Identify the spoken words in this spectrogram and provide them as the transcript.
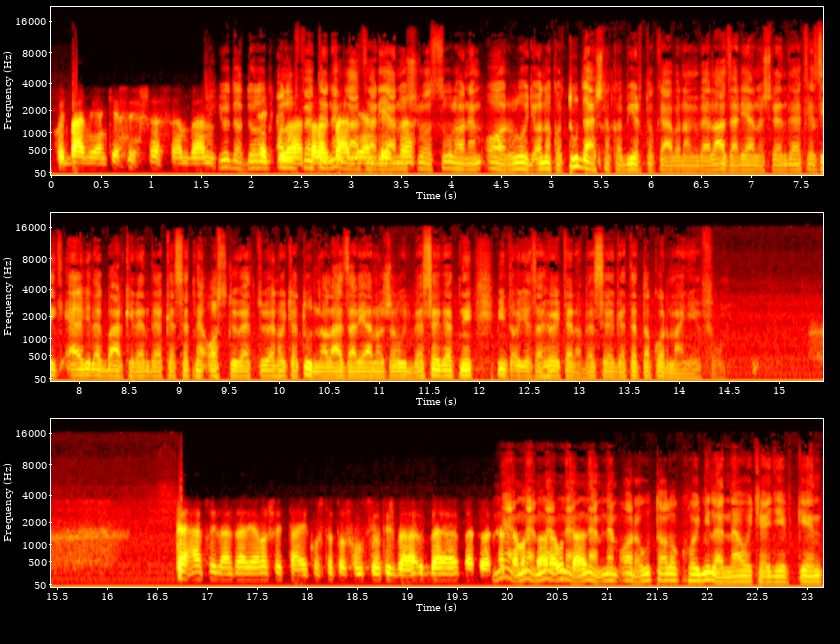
hogy bármilyen kérdéssel szemben... Jó, de a dolog alapvetően nem Lázár Jánosról szól, hanem arról, hogy annak a tudásnak a birtokában, amivel Lázár János rendelkezik, elvileg bárki rendelkezhetne azt követően, hogyha tudna Lázár Jánossal úgy beszélgetni, mint ahogy ez a hölgytena beszélgetett a kormányinfón. Tehát, hogy Lázár János egy tájékoztató funkciót is be, be, betölthetne Nem, nem, arra nem, nem, utalsz? nem, nem, arra utalok, hogy mi lenne, hogyha egyébként,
